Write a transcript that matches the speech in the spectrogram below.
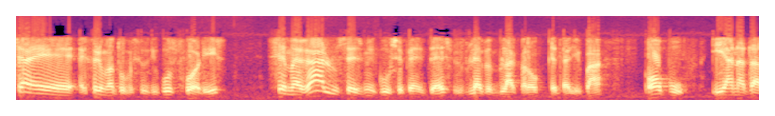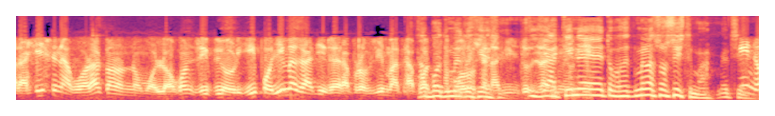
σε ε, χρηματοπιστωτικούς φορείς, σε μεγάλους θεσμικούς επενδυτές, βλέπε BlackRock κτλ. Όπου η αναταραχή στην αγορά των ομολόγων δημιουργεί πολύ μεγαλύτερα προβλήματα από, Από ό,τι τη θα μετοχή. μπορούσε να λειτου- να Γιατί δημιουργήσει. είναι τοποθετημένα στο σύστημα. Έτσι. Είναι,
